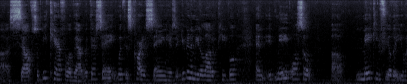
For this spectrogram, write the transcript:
uh, self. So be careful of that. What they're saying, what this card is saying here is that you're going to meet a lot of people, and it may also uh, make you feel that you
